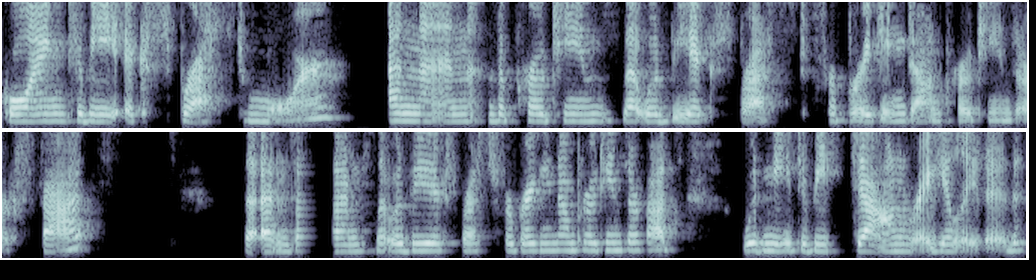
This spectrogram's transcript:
going to be expressed more and then the proteins that would be expressed for breaking down proteins or fats the enzymes that would be expressed for breaking down proteins or fats would need to be down regulated.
